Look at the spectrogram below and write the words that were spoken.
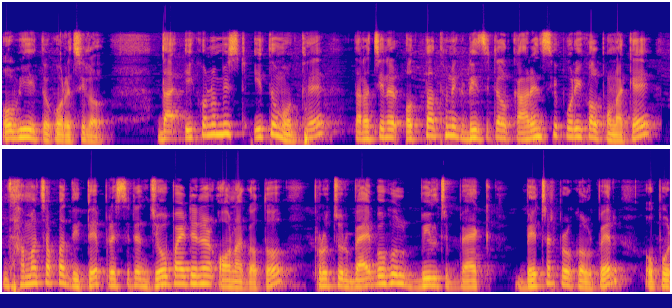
অভিহিত করেছিল। দ্য ইকোনমিস্ট ইতিমধ্যে তারা চীনের অত্যাধুনিক ডিজিটাল কারেন্সি পরিকল্পনাকে ধামাচাপা দিতে প্রেসিডেন্ট জো বাইডেনের অনাগত, প্রচুর ব্যয়বহুল বিল্ড ব্যাক বেটার প্রকল্পের ওপর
